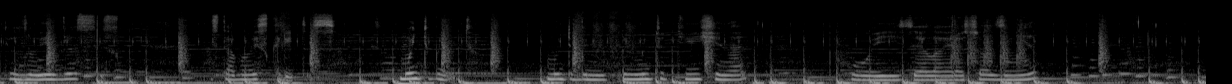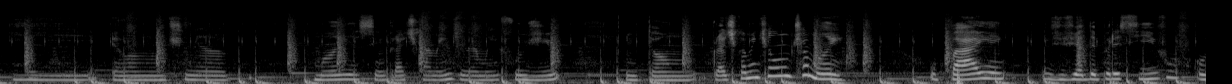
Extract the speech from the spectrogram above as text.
que os livros estavam escritos. Muito bonito, muito bonito e muito triste, né? Pois ela era sozinha e ela não tinha mãe, assim, praticamente, né? A mãe fugiu, então praticamente ela não tinha mãe. O pai vivia depressivo, ou,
